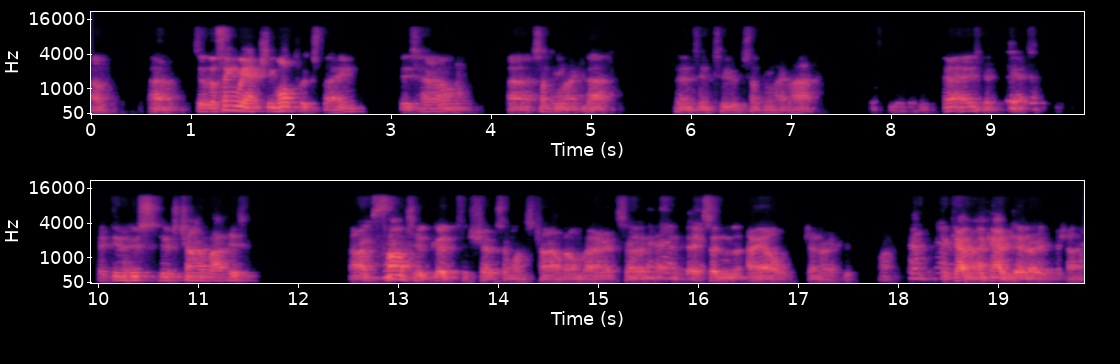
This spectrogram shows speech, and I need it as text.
Um, uh, so the thing we actually want to explain is how uh, something like that turns into something like that. Uh, is it? Yes. Do you know whose, whose child that is? I'm far too good to show someone's child on there. It's a, it's an AI generated, again, again generated child.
